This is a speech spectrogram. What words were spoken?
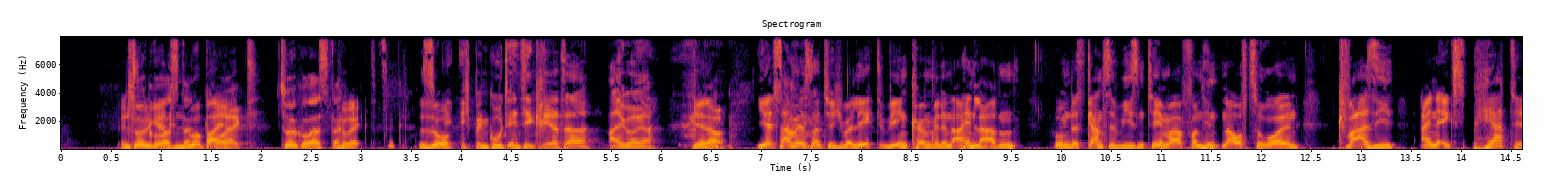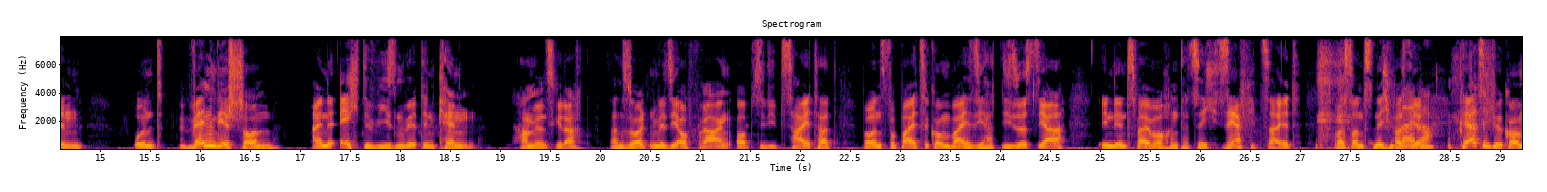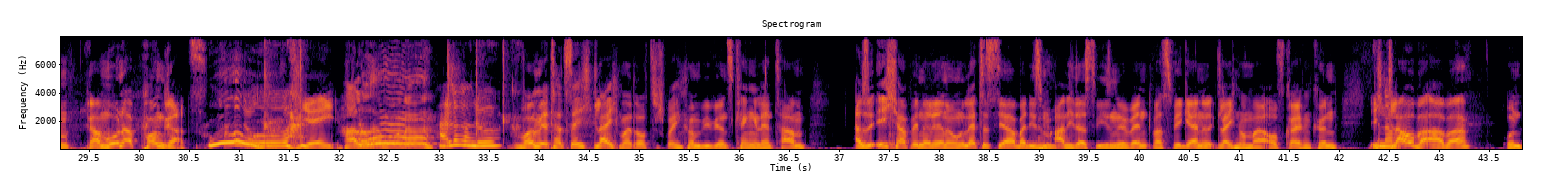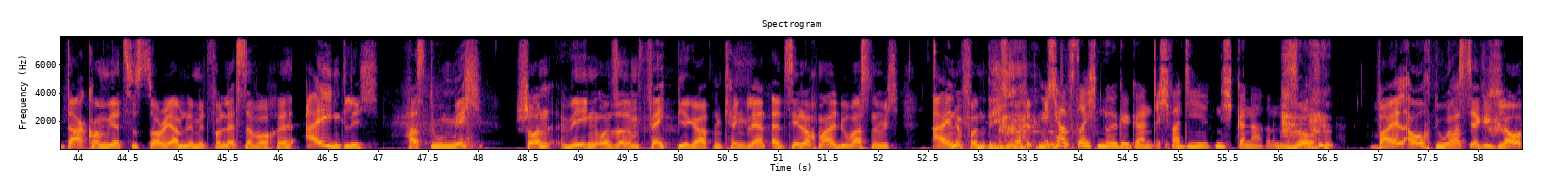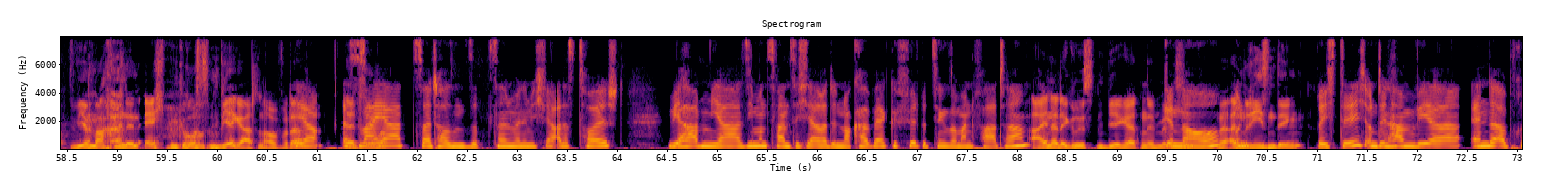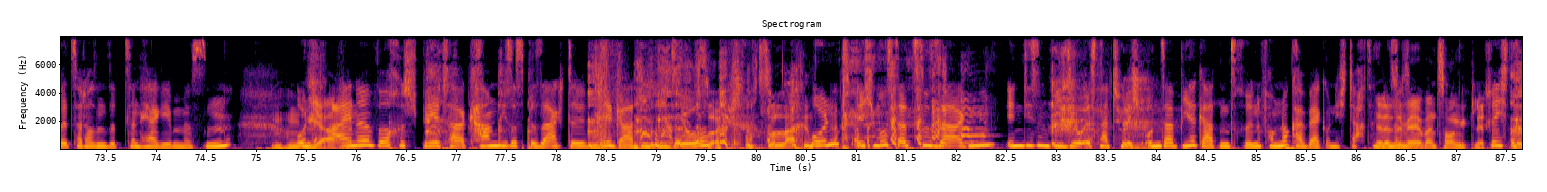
entschuldige, nur Bayer. Korrekt. Zurgroster. Korrekt. So, Ich bin gut integrierter Allgäuer. Genau. Jetzt haben wir uns natürlich überlegt, wen können wir denn einladen, um das ganze Wiesenthema von hinten aufzurollen. Quasi eine Expertin. Und wenn wir schon eine echte Wiesenwirtin kennen, haben wir uns gedacht, dann sollten wir sie auch fragen, ob sie die Zeit hat, bei uns vorbeizukommen, weil sie hat dieses Jahr in den zwei Wochen tatsächlich sehr viel Zeit, was sonst nicht passiert. Leider. Herzlich willkommen, Ramona Pongratz. Hallo. Yay. Hallo Ramona. Hallo, hallo. wollen wir tatsächlich gleich mal drauf zu sprechen kommen, wie wir uns kennengelernt haben. Also ich habe in Erinnerung letztes Jahr bei diesem Adidas Wiesen Event, was wir gerne gleich nochmal aufgreifen können. Ich Genau. glaube aber, und da kommen wir zur Story am Limit von letzter Woche, eigentlich hast du mich schon wegen unserem Fake-Biergarten kennengelernt. Erzähl doch mal, du warst nämlich eine von den Leuten. Ich hab's euch null gegönnt. Ich war die Nicht-Gönnerin. So. Weil auch du hast ja geglaubt, wir machen den echten großen Biergarten auf, oder? Ja, es Erzähl war mal. ja 2017, wenn mich ja alles täuscht. Wir haben ja 27 Jahre den Nockerberg geführt, beziehungsweise mein Vater. Einer der größten Biergärten in München. Genau. Ne? Ein Und- Riesending. Richtig. Und den haben wir Ende April 2017 hergeben müssen. Mhm. Und Ja. eine Woche später kam dieses besagte Biergartenvideo. So, ich muss so lachen. Und ich muss dazu sagen, in diesem Video ist natürlich unser Biergarten drin vom Nockerberg. Und ich dachte Ja, da sind wir so, ja über den Zaun geklettert. Richtig.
